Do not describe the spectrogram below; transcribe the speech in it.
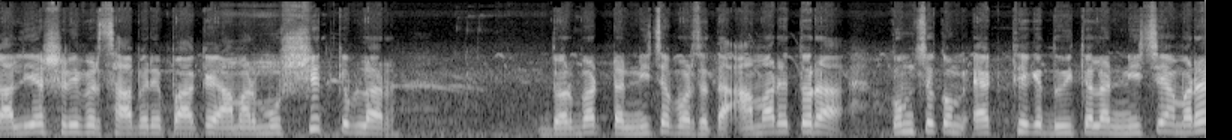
কালিয়া শরীফের সাবেরে পাকে আমার মুর্শিদ কেবলার দরবারটা নিচে পড়ছে। তা আমারে তোরা কমসে কম এক থেকে দুই তলার নিচে আমারে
